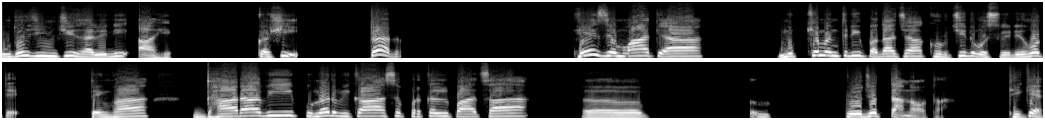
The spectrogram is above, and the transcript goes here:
उद्धवजींची झालेली आहे. कशी? तर हे जेव्हा त्या मुख्यमंत्री पदाच्या खुर्चीत बसलेले होते तेव्हा धारावी पुनर्विकास प्रकल्पाचा प्रोजेक्ट आणा होता. ठीक आहे?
